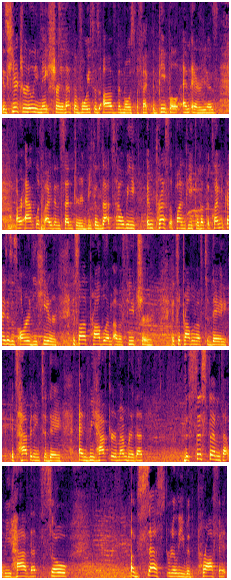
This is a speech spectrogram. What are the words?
is here to really make sure that the voices of the most affected people and areas are amplified and centered because that's how we impress upon people that the climate crisis is already here. It's not a problem of a future. It's a problem of today. It's happening today. And we have to remember that the system that we have that's so obsessed really with profit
